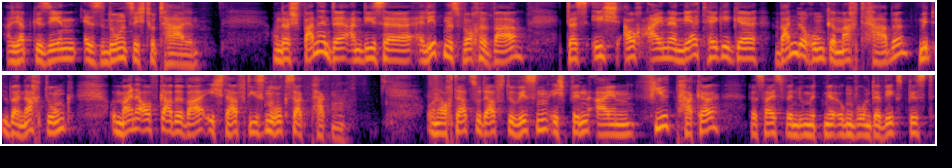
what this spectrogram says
Also ihr habt gesehen, es lohnt sich total. Und das Spannende an dieser Erlebniswoche war, dass ich auch eine mehrtägige Wanderung gemacht habe mit Übernachtung. Und meine Aufgabe war, ich darf diesen Rucksack packen. Und auch dazu darfst du wissen, ich bin ein Vielpacker. Das heißt, wenn du mit mir irgendwo unterwegs bist,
